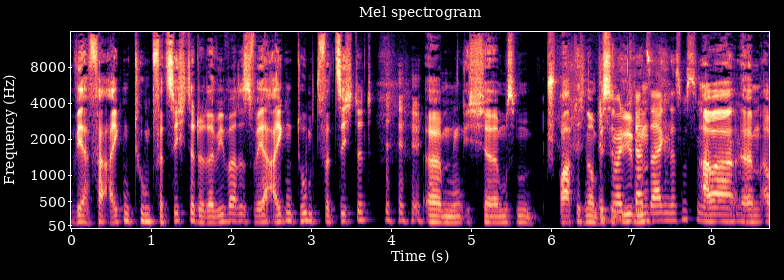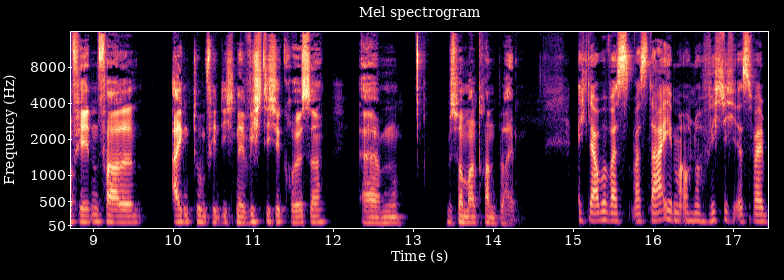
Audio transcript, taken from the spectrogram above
wer vereigentumt verzichtet oder wie war das? Wer Eigentum verzichtet? ähm, ich äh, muss sprachlich noch ein bisschen ich üben. Sagen, das musst du Aber ähm, auf jeden Fall Eigentum finde ich eine wichtige Größe ähm, müssen wir mal dranbleiben. Ich glaube, was, was da eben auch noch wichtig ist, weil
